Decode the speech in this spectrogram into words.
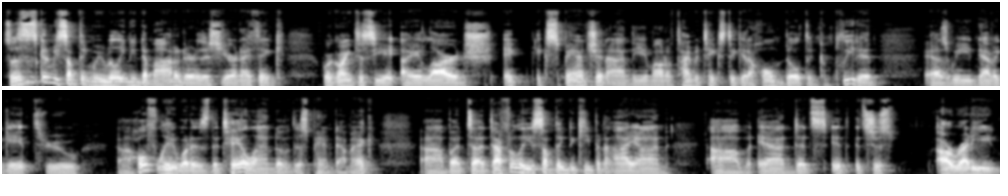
So this is going to be something we really need to monitor this year, and I think we're going to see a large expansion on the amount of time it takes to get a home built and completed as we navigate through uh, hopefully what is the tail end of this pandemic. Uh, but uh, definitely something to keep an eye on, um, and it's it, it's just already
